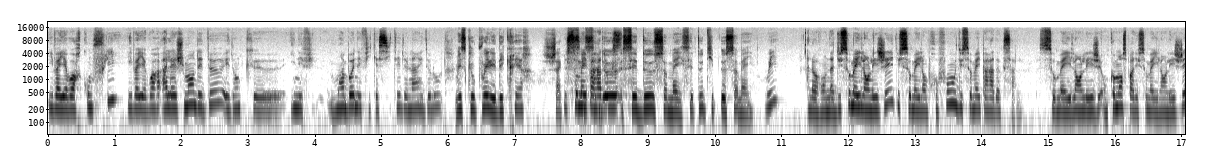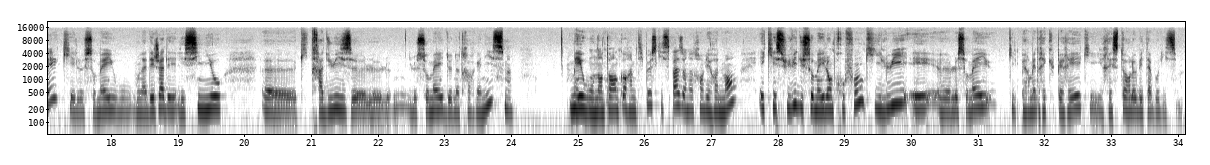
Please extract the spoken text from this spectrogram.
il va y avoir conflit, il va y avoir allègement des deux et donc euh, moins bonne efficacité de l'un et de l'autre. Mais est-ce que vous pouvez les décrire chaque le sommeil paradoxal ces deux sommeils, ces deux types de sommeil Oui. Alors on a du sommeil lent léger, du sommeil lent profond ou du sommeil paradoxal sommeil lent léger. On commence par du sommeil lent léger, qui est le sommeil où on a déjà des, les signaux euh, qui traduisent le, sommeil de notre organisme, mais où on entend encore un petit peu ce qui se passe dans notre environnement, et qui est suivi du sommeil lent profond, qui lui est euh, le sommeil qui permet de récupérer, qui restaure le métabolisme.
